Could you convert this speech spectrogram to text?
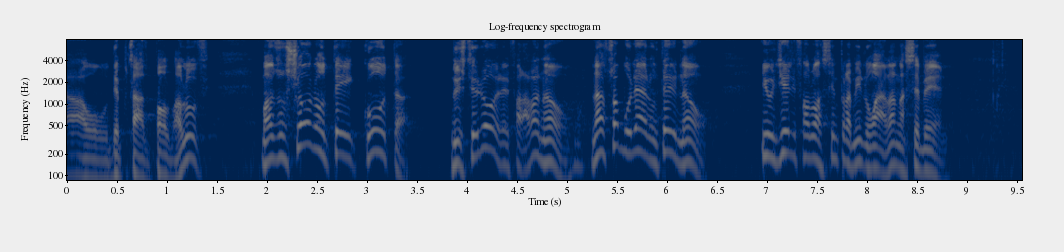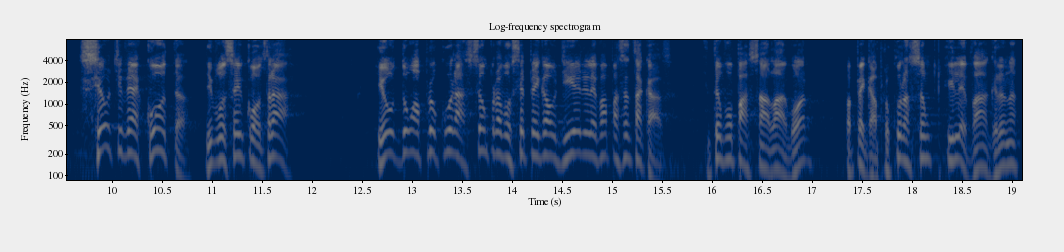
ao deputado Paulo Maluf, mas o senhor não tem conta no exterior? Ele falava, não. Na sua mulher não tem, não. E um dia ele falou assim para mim no ar, lá na CBN. Se eu tiver conta e você encontrar, eu dou uma procuração para você pegar o dinheiro e levar para Santa Casa. Então eu vou passar lá agora para pegar a procuração e levar a grana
